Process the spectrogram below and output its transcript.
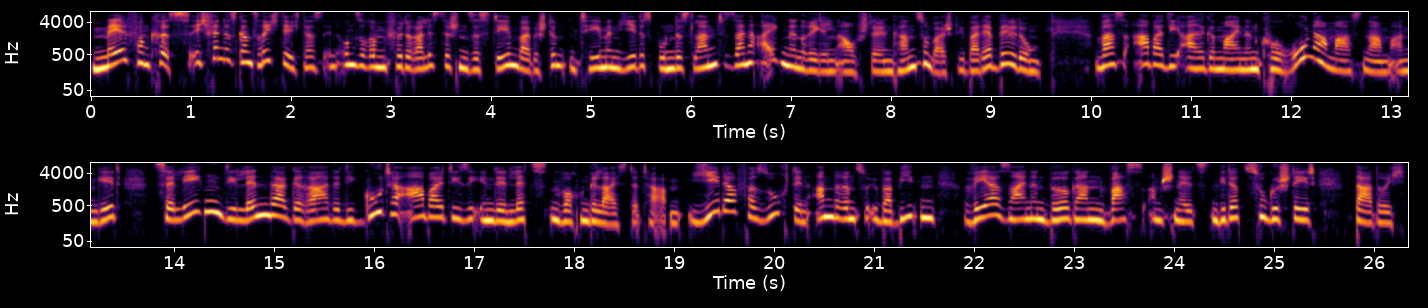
Mail von Chris. Ich finde es ganz richtig, dass in unserem föderalistischen System bei bestimmten Themen jedes Bundesland seine eigenen Regeln aufstellen kann, zum Beispiel bei der Bildung. Was aber die allgemeinen Corona-Maßnahmen angeht, zerlegen die Länder gerade die gute Arbeit, die sie in den letzten Wochen geleistet haben. Jeder versucht, den anderen zu überbieten, wer seinen Bürgern was am schnellsten wieder zugesteht. Dadurch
